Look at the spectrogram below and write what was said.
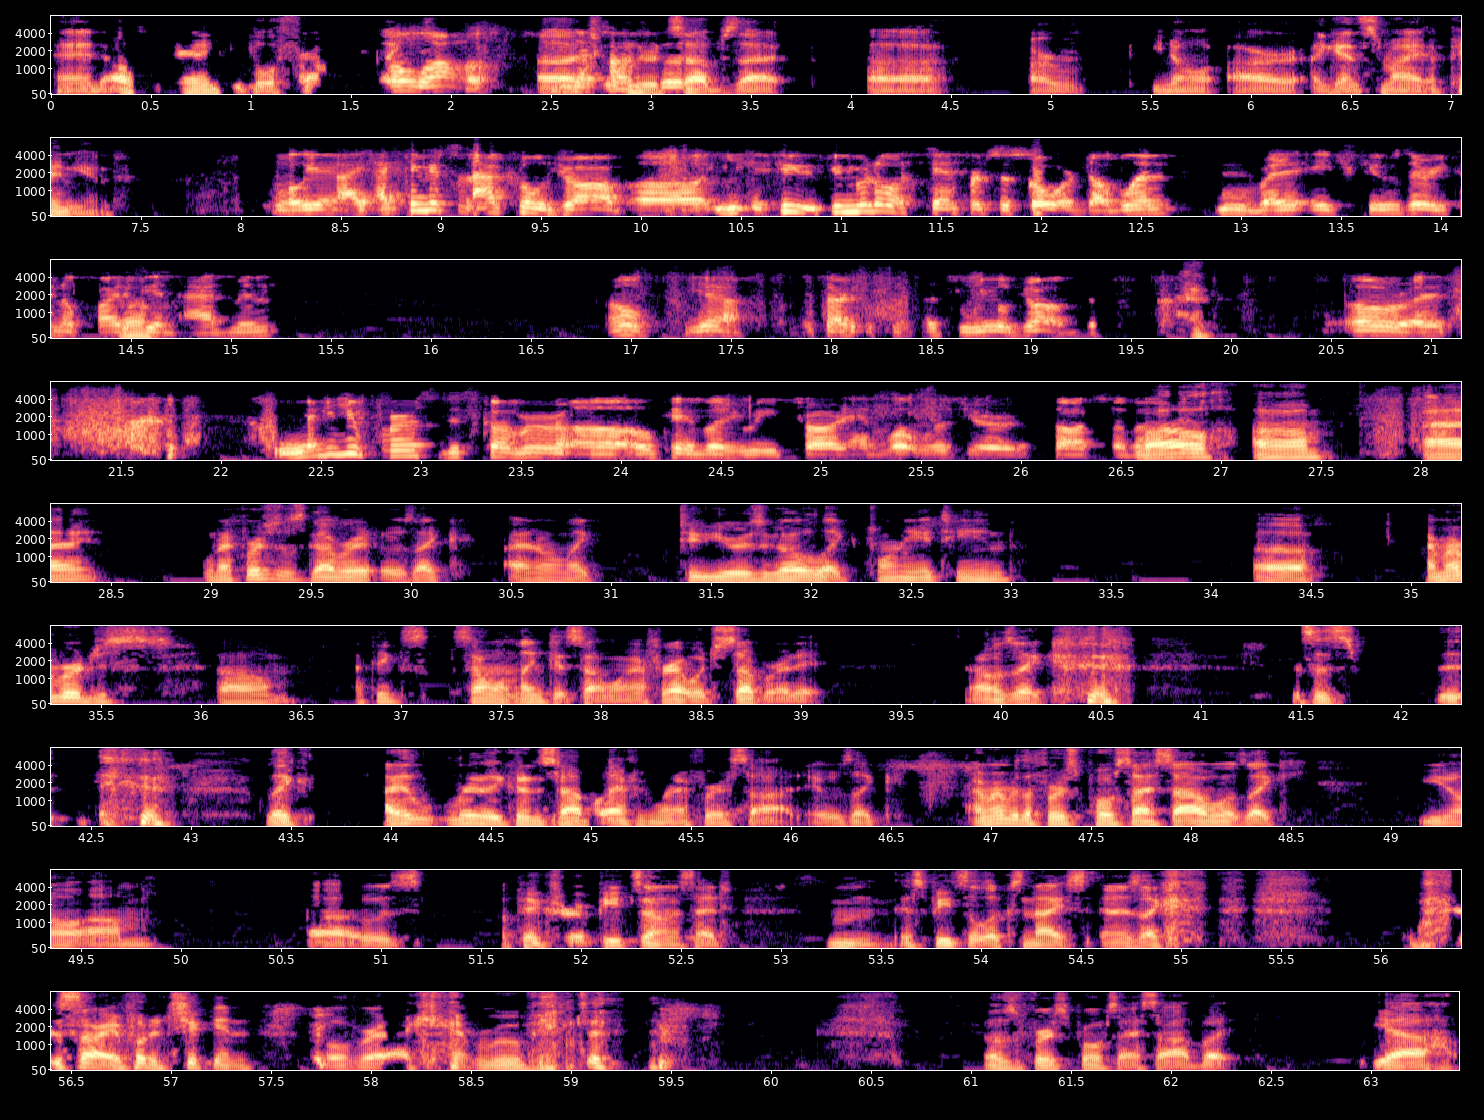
and also banning people from Oh wow, uh, 200 subs that uh, are you know are against my opinion. Well, yeah, I, I think it's an actual job. Uh, if you if you move to like San Francisco or Dublin, Reddit HQ is there. You can apply to be an admin. Oh yeah, it's actually it's a real job. All right. when did you first discover uh, OK Buddy Retard, and what was your thoughts about it? Well, um, I when I first discovered it, it was like I don't know, like two years ago, like 2018. Uh, I remember just um, I think someone linked it somewhere. I forgot which subreddit. I was like, this is the like I literally couldn't stop laughing when I first saw it. It was like I remember the first post I saw was like, you know, um, uh, it was a picture of pizza and it said, "Hmm, this pizza looks nice," and it's like. Sorry, I put a chicken over it. I can't remove it. that was the first post I saw, but yeah,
